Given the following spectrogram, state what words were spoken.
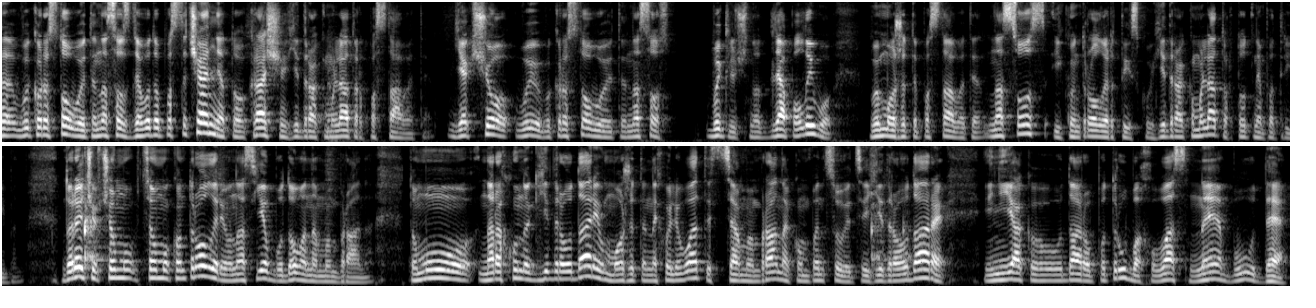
використовуєте насос для водопостачання, то краще гідроакумулятор поставити. Якщо ви використовуєте насос виключно для поливу, ви можете поставити насос і контролер тиску. Гідроакумулятор тут не потрібен. До речі, в цьому, в цьому контролері у нас є вбудована мембрана. Тому на рахунок гідроударів можете не хвилюватись, ця мембрана компенсує ці гідроудари, і ніякого удару по трубах у вас не буде.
